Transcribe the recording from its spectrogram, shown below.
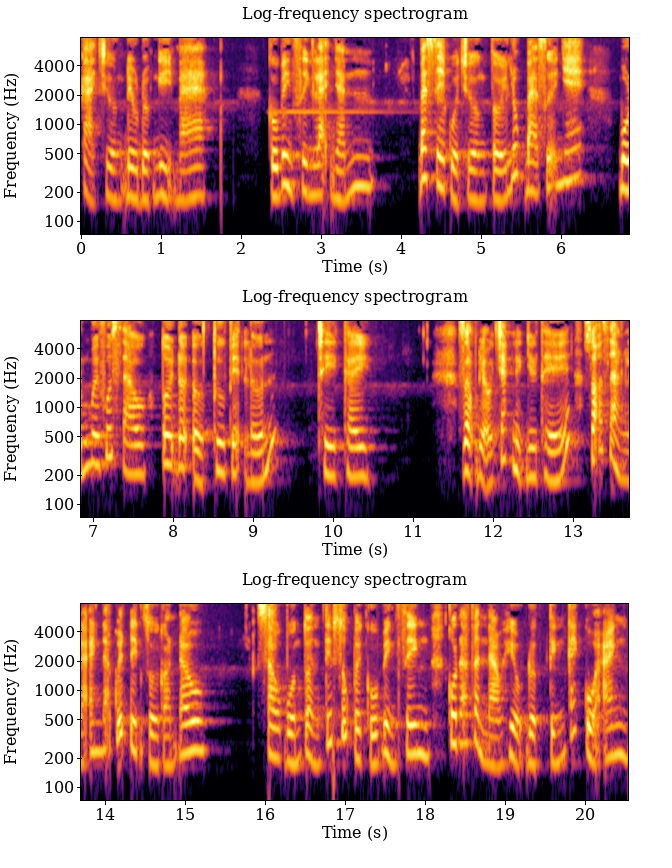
cả trường đều được nghỉ mà. Cố Bình Sinh lại nhắn Bắt xe của trường tới lúc 3 rưỡi nhé. 40 phút sau tôi đợi ở thư viện lớn. TK Giọng điệu chắc nịch như thế Rõ ràng là anh đã quyết định rồi còn đâu Sau 4 tuần tiếp xúc với cố bình sinh Cô đã phần nào hiểu được tính cách của anh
